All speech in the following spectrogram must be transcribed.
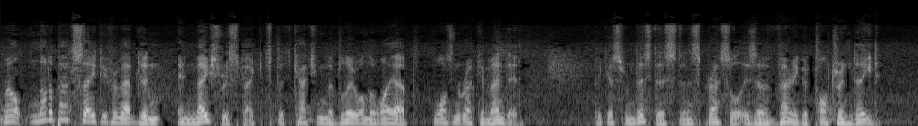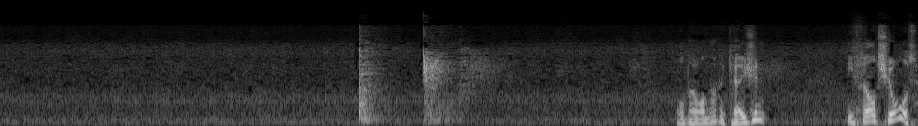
Well, not a bad safety from Ebdon in most respects, but catching the blue on the way up wasn't recommended because from this distance, Brecel is a very good potter indeed. Although on that occasion, he fell short.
